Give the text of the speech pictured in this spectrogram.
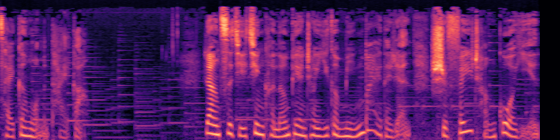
才跟我们抬杠。让自己尽可能变成一个明白的人，是非常过瘾，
